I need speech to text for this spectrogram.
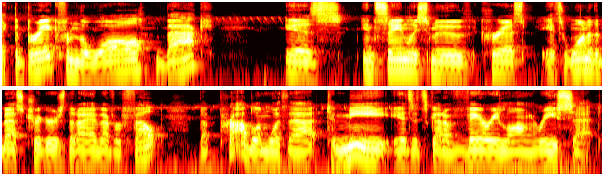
Like the break from the wall back is insanely smooth, crisp. It's one of the best triggers that I have ever felt. The problem with that, to me, is it's got a very long reset.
